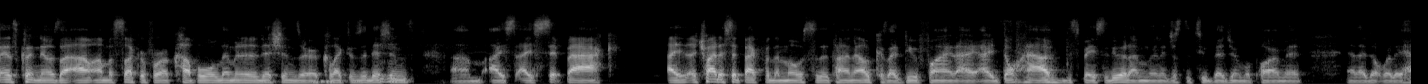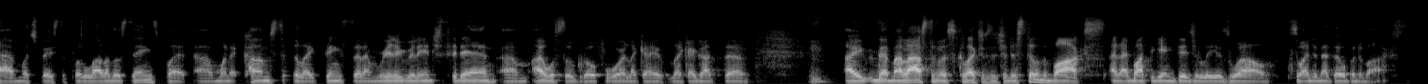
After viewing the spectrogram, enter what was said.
as Clint knows, I, I'm a sucker for a couple limited editions or collector's editions. Um, I, I sit back. I, I try to sit back for the most of the time out because I do find I, I don't have the space to do it. I'm in just a two bedroom apartment and I don't really have much space to put a lot of those things. But um, when it comes to like things that I'm really really interested in, um, I will still go for it. Like I like I got the I that my Last of Us collector's edition is still in the box, and I bought the game digitally as well, so I didn't have to open the box.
